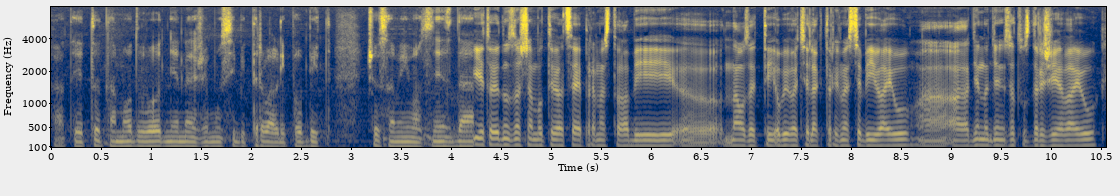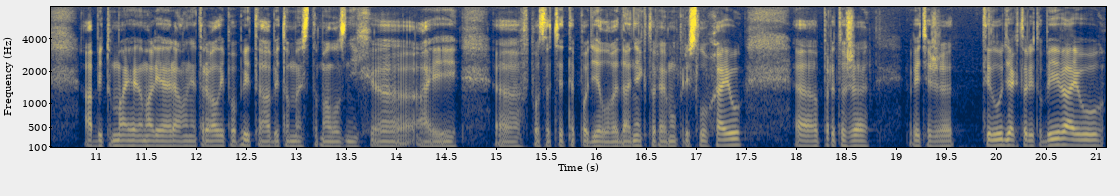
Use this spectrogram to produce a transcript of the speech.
A je to tam odôvodnené, že musí byť trvalý pobyt, čo sa mi moc nezdá. Je to jednoznačná motivácia aj pre mesto, aby e, naozaj tí obyvateľia, ktorí v meste bývajú a, a dennodenne sa tu zdržiavajú, aby tu mali, mali aj reálne trvalý pobyt a aby to mesto malo z nich e, aj e, v podstate tie podielové dane, ktoré mu prislúchajú. Pretože viete, že tí ľudia, ktorí tu bývajú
